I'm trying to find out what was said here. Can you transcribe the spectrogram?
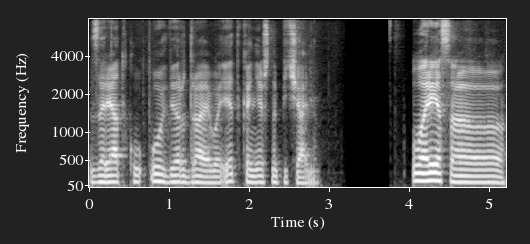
зарядку овердрайва. И это, конечно, печально. У Ареса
